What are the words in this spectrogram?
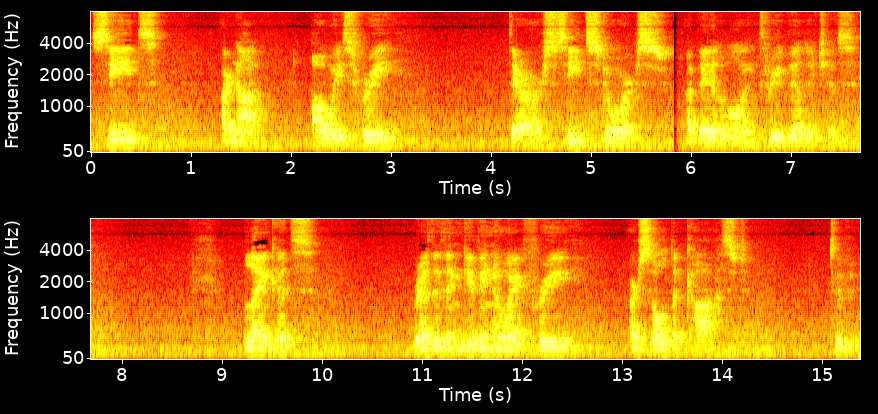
Seeds are not always free. There are seed stores available in three villages blankets, rather than giving away free, are sold at cost to,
